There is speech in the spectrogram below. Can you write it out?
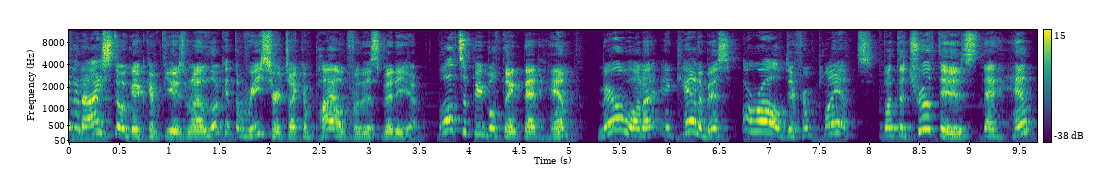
even I still get confused when I look at the research I compiled for this video. Lots of people think that hemp, marijuana, and cannabis are all different plants. But the truth is that hemp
